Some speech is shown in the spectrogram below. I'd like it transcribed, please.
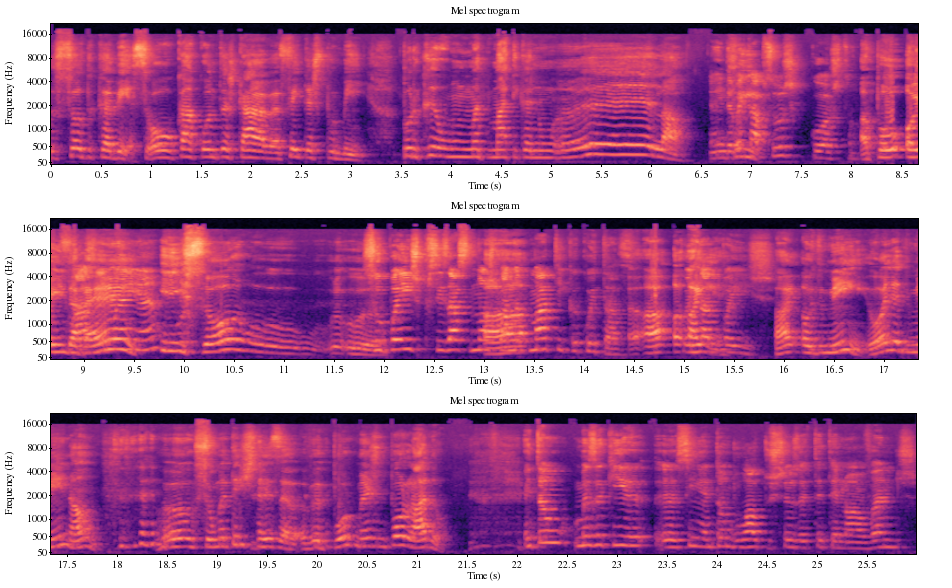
eh, só de cabeça, ou cá contas cá feitas por mim. Porque matemática não. eh, lá. Ainda bem Fui- que há pessoas que gostam. Ah, pô, ainda Fazem bem, bem, e só. uh, uh, Se o país precisasse de nós para a Ah. matemática, coitado. Ah, ah, coitado ai, do país. Ai, oh, de mim, olha de mim não. Eu sou uma tristeza, pôr mesmo para o lado. Então, mas aqui, assim, então, do alto dos seus 89 anos,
